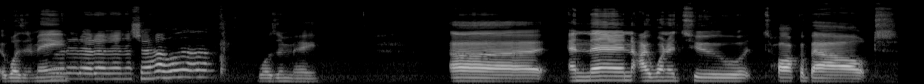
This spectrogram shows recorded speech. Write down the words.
it wasn't me. In the shower. wasn't me. Uh, and then I wanted to talk about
